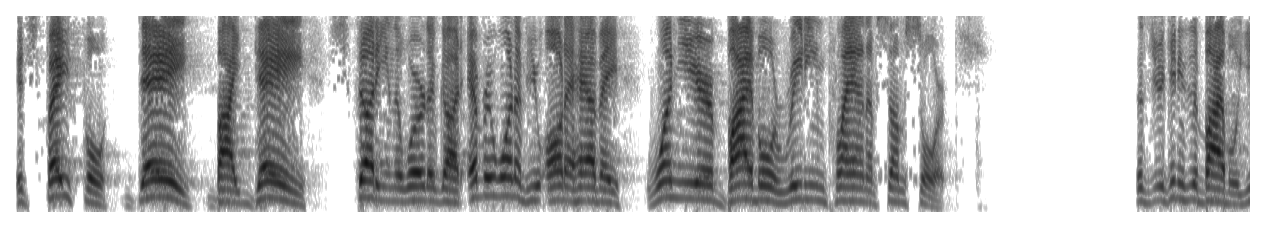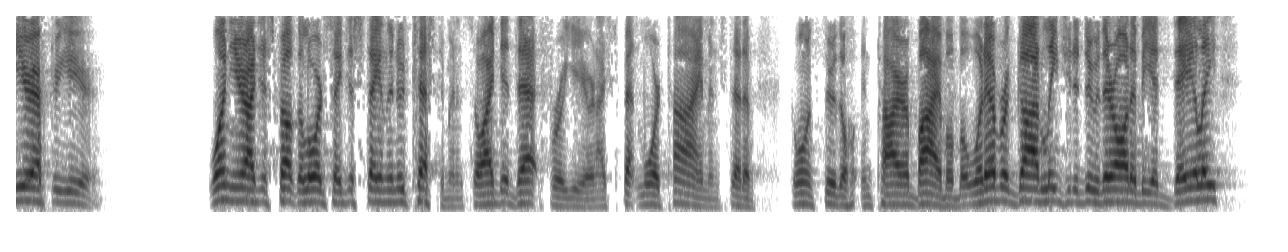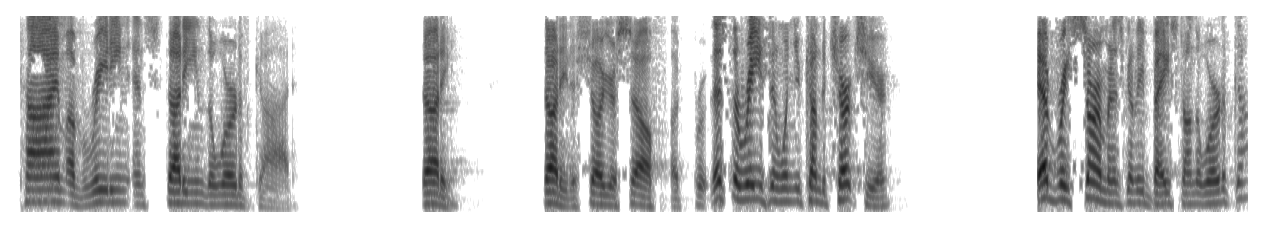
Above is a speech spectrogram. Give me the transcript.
It's faithful day by day studying the Word of God. Every one of you ought to have a one year Bible reading plan of some sort. Because you're getting through the Bible year after year. One year I just felt the Lord say, just stay in the New Testament. And so I did that for a year, and I spent more time instead of going through the entire Bible. But whatever God leads you to do, there ought to be a daily time of reading and studying the Word of God. Study. Study to show yourself approved. That's the reason when you come to church here, every sermon is going to be based on the Word of God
